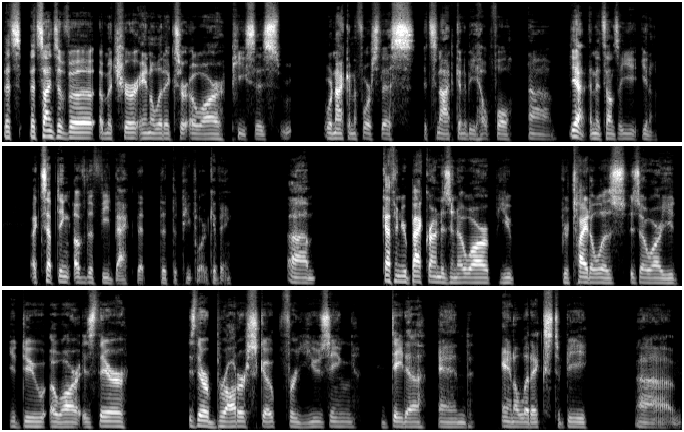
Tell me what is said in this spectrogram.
that's that signs of a, a mature analytics or OR piece is we're not to force this. It's not to be helpful. Um, yeah, and it sounds like you, you know, accepting of the feedback that that the people are giving. Um, Kathryn, your background is in OR. You, your title is is OR. You you do OR. Is there is there a broader scope for using data and analytics to be um,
